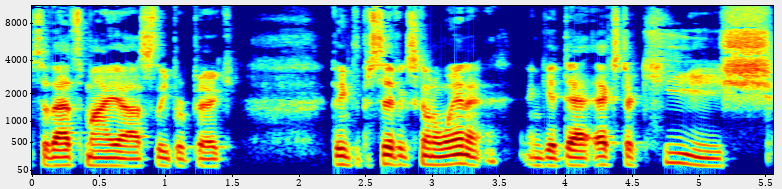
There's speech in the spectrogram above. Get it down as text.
So that's my uh, sleeper pick. I think the Pacific's going to win it and get that extra quiche.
